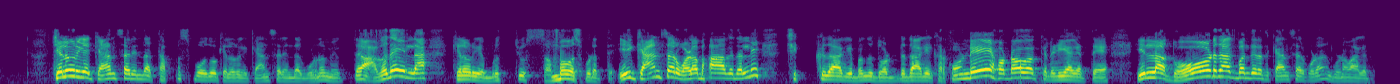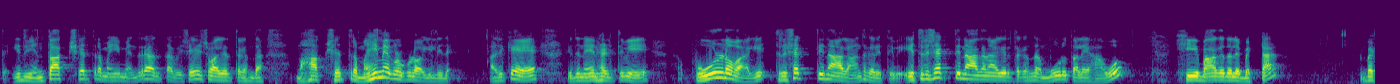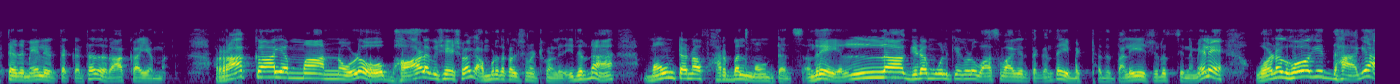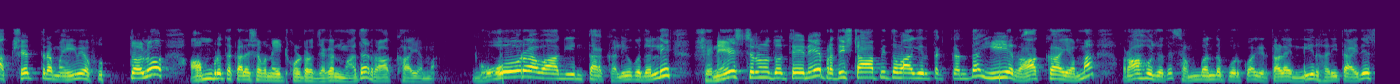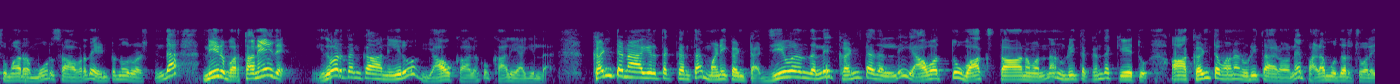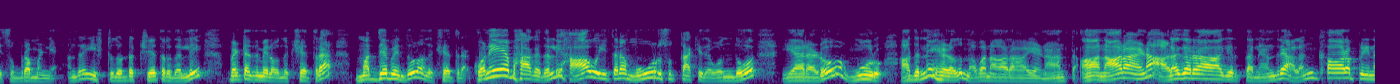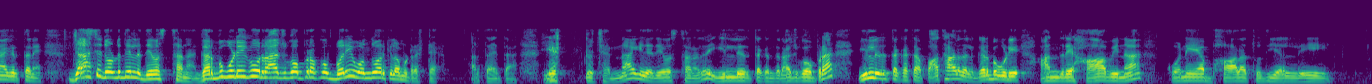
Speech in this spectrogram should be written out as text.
ಕೆಲವರಿಗೆ ಕ್ಯಾನ್ಸರಿಂದ ತಪ್ಪಿಸ್ಬೋದು, ಕೆಲವರಿಗೆ ಕ್ಯಾನ್ಸರಿಂದ ಗುಣಮುಕ್ತ ಆಗೋದೇ ಇಲ್ಲ, ಕೆಲವರಿಗೆ ಮೃತ್ಯು ಸಂಭವಿಸ್ಬಿಡುತ್ತೆ. ಈ ಕ್ಯಾನ್ಸರ್ ಒಳಭಾಗದಲ್ಲಿ ಚಿಕ್ಕದಾಗಿ ಬಂದು ದೊಡ್ಡದಾಗಿ ಕರ್ಕೊಂಡೇ ಹೊಟ್ಟೋಗೋಕ್ಕೆ ರೆಡಿಯಾಗುತ್ತೆ. ಇಲ್ಲ, ದೊಡ್ಡದಾಗಿ ಬಂದಿರೋದು ಕ್ಯಾನ್ಸರ್ ಕೂಡ ಗುಣವಾಗುತ್ತೆ. ಇದು ಎಂಥ ಕ್ಷೇತ್ರ ಮಹಿಮೆ ಅಂದರೆ ಅಂಥ ವಿಶೇಷವಾಗಿರ್ತಕ್ಕಂಥ ಮಹಾಕ್ಷೇತ್ರ ಮಹಿಮೆಗಳು ಕೂಡ ಇಲ್ಲಿದೆ. ಅದಕ್ಕೆ ಇದನ್ನೇನು ಹೇಳ್ತೀವಿ? ಪೂರ್ಣವಾಗಿ ತ್ರಿಶಕ್ತಿ ನಾಗ ಅಂತ ಕರಿತೀವಿ. ಈ ತ್ರಿಶಕ್ತಿ ನಾಗನಾಗಿರ್ತಕ್ಕಂಥ ಮೂರು ತಲೆ ಹಾವು ಈ ಭಾಗದಲ್ಲಿ ಬೆಟ್ಟ ಬೆಟ್ಟದ ಮೇಲೆ ಇರ್ತಕ್ಕಂಥದ್ದು ರಾಕಾಯಮ್ಮ. ರಾಕಾಯಮ್ಮ ಅನ್ನೋಳು ಬಹಳ ವಿಶೇಷವಾಗಿ ಅಮೃತ ಕಲಶ ಇಟ್ಕೊಂಡಿದೆ ಇದನ್ನ ಮೌಂಟನ್ ಆಫ್ ಹರ್ಬಲ್ ಮೌಂಟನ್ಸ್ ಅಂದರೆ ಎಲ್ಲ ಗಿಡಮೂಲಿಕೆಗಳು ವಾಸವಾಗಿರ್ತಕ್ಕಂಥ ಈ ಬೆಟ್ಟದ ತಲೆಯ ಶಿರಸ್ಸಿನ ಮೇಲೆ ಒಣಗೋಗಿದ್ದ ಹಾಗೆ ಆ ಕ್ಷೇತ್ರ ಮಹಿಮೆ ಸುತ್ತಲೂ ಅಮೃತ ಕಲಶವನ್ನು ಇಟ್ಕೊಂಡಿರೋ ಜಗನ್ಮಾತ ರಾಕಾಯಮ್ಮ. ಘೋರವಾಗಿ ಇಂಥ ಕಲಿಯುಗದಲ್ಲಿ ಶನೇಶ್ವರನ ಜೊತೆನೇ ಪ್ರತಿಷ್ಠಾಪಿತವಾಗಿರ್ತಕ್ಕಂಥ ಈ ರಾಕ ಎಂಬ ರಾಹು ಜೊತೆ ಸಂಬಂಧಪೂರ್ವಕವಾಗಿರ್ತಾಳೆ. ನೀರು ಹರಿತಾ ಇದೆ. ಸುಮಾರು ಮೂರು ಸಾವಿರದ ಎಂಟುನೂರು ವರ್ಷದಿಂದ ನೀರು ಬರ್ತಾನೇ ಇದೆ. ಇದುವರ ತನಕ ಆ ನೀರು ಯಾವ ಕಾಲಕ್ಕೂ ಖಾಲಿಯಾಗಿಲ್ಲ. ಕಂಠನಾಗಿರ್ತಕ್ಕಂಥ ಮಣಿಕಂಠ, ಜೀವನದಲ್ಲಿ ಕಂಠದಲ್ಲಿ ಯಾವತ್ತೂ ವಾಕ್ಸ್ಥಾನವನ್ನು ನುಡಿತಕ್ಕಂಥ ಕೇತು. ಆ ಕಂಠವನ್ನು ನುಡಿತಾ ಇರೋನೇ ಪಳಮುದರ್ ಚೋಲೆ ಸುಬ್ರಹ್ಮಣ್ಯ. ಅಂದರೆ ಇಷ್ಟು ದೊಡ್ಡ ಕ್ಷೇತ್ರದಲ್ಲಿ ಬೆಟ್ಟದ ಮೇಲೆ ಒಂದು ಕ್ಷೇತ್ರ ಮಧ್ಯಬಿಂದು ಒಂದು ಕ್ಷೇತ್ರ. ಕೊನೆಯ ಭಾಗದಲ್ಲಿ ಹಾವು ಈ ಥರ ಮೂರು ಸುತ್ತಾಕಿದೆ. ಒಂದು, ಎರಡು, ಮೂರು. ಅದನ್ನೇ ಹೇಳೋದು ನವನಾರಾಯಣ ಅಂತ. ಆ ನಾರಾಯಣ ಅಳಗರ ಆಗಿರ್ತಾನೆ ಅಂದರೆ ಅಲಂಕಾರ ಪ್ರಿಯನಾಗಿರ್ತಾನೆ ಜಾಸ್ತಿ ದೊಡ್ಡದಿಲ್ಲ ದೇವಸ್ಥಾನ. ಗರ್ಭಗುಡಿಗೂ ರಾಜಗೋಪುರಕ್ಕೂ ಬರೀ ಒಂದೂವರೆ ಕಿಲೋಮೀಟರ್ ಅಷ್ಟೇ. ಅರ್ಥ ಆಯ್ತಾ? ಎಷ್ಟು ಚೆನ್ನಾಗಿದೆ ದೇವಸ್ಥಾನ ಅಂದರೆ ಇಲ್ಲಿರ್ತಕ್ಕಂಥ ರಾಜಗೋಪುರ, ಇಲ್ಲಿರ್ತಕ್ಕಂಥ ಪಾತಾಳದಲ್ಲಿ ಗರ್ಭಗುಡಿ ಅಂದರೆ ಹಾವಿನ ಕೊನೆಯ ಬಾಲ ತುದಿಯಲ್ಲಿ.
